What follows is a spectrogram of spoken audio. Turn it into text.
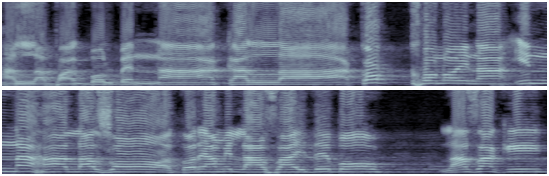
আল্লাহ পাক বলবেন, না, কাল্লা কখনোই না, ইন্নাহা লাজ। তরে আমি লাজাই দেব। লাজা কি?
